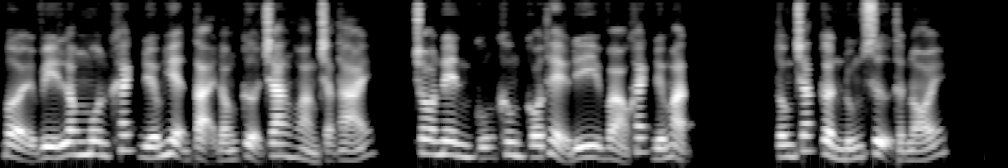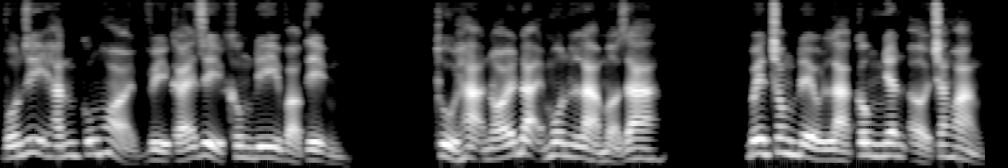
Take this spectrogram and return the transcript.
bởi vì long môn khách điếm hiện tại đóng cửa trang hoàng trạng thái, cho nên cũng không có thể đi vào khách điếm mặt. Tống chắc cần đúng sự thật nói, vốn dĩ hắn cũng hỏi vì cái gì không đi vào tìm. Thủ hạ nói đại môn là mở ra. Bên trong đều là công nhân ở trang hoàng.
